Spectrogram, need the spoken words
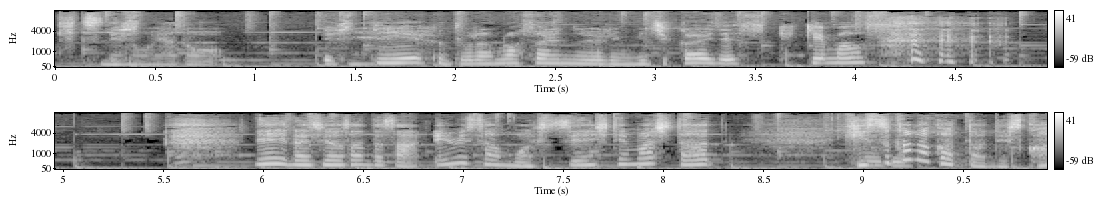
狐のお宿。STF ドラマ祭のより短いです。聞けます。ねラジオサンタさん、エミさんも出演してました。気づかなかったんですか？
